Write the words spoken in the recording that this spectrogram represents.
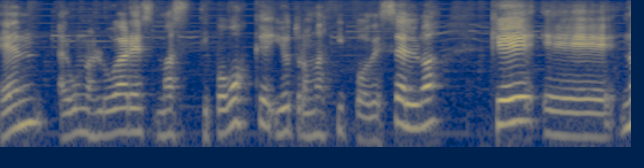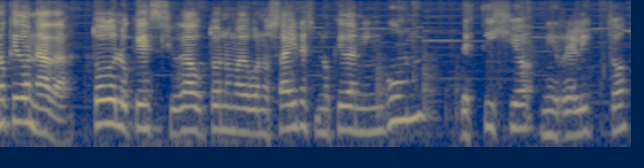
en algunos lugares más tipo bosque y otros más tipo de selva, que eh, no quedó nada. Todo lo que es ciudad autónoma de Buenos Aires no queda ningún vestigio ni relicto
